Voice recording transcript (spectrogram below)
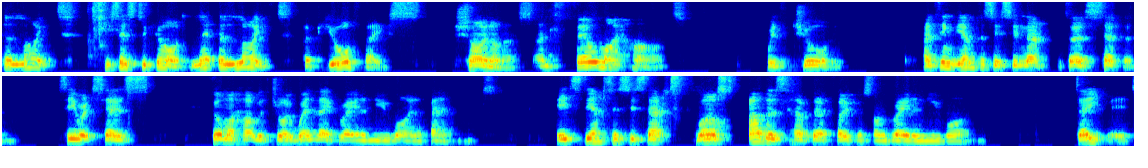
the light, he says to God, let the light of your face shine on us and fill my heart with joy. I think the emphasis in that verse 7, see where it says, Fill my heart with joy when their grain and new wine abound. It's the emphasis is that whilst others have their focus on grain and new wine, David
